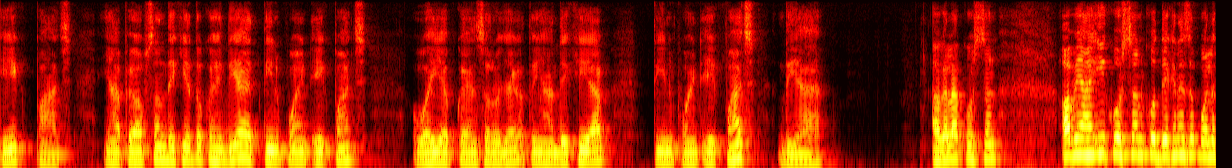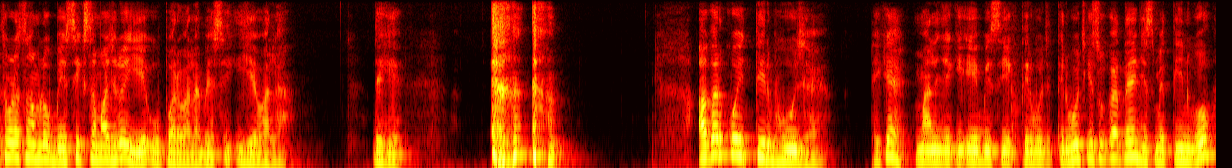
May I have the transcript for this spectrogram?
एक पाँच। यहाँ पे ऑप्शन देखिए तो कहीं दिया है तीन पॉइंट एक पाँच। वही आपका आंसर हो जाएगा। तो यहाँ देखिए आप तीन पॉइंट एक पाँच दिया है। अगला क्वेश्चन। अब यहाँ ई क्वेश्चन को देखने से पहले थोड़ा सा हम लोग बेसिक समझ लो। ये ऊपर वाला, बेसिक ये वाला। देखिए। अगर कोई त्रिभुज है, ठीक है? मान लीजिए कि ए बी सी एक त्रिभुज त्रिभुज किसको कहते हैं? जिसमें तीन गो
